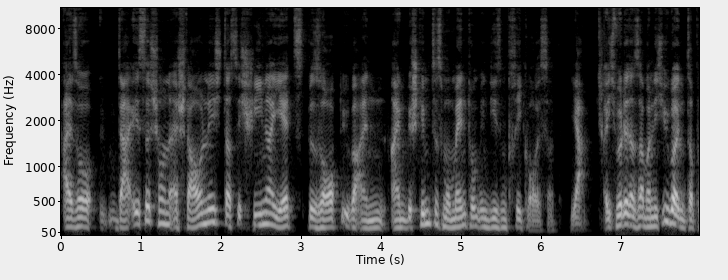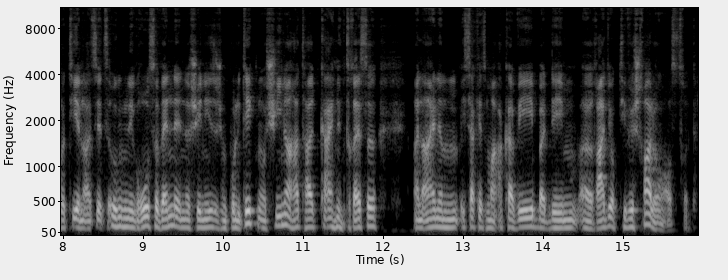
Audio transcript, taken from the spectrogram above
Also da ist es schon erstaunlich, dass sich China jetzt besorgt über ein, ein bestimmtes Momentum in diesem Krieg äußert. Ja, ich würde das aber nicht überinterpretieren als jetzt irgendwie eine große Wende in der chinesischen Politik. Nur China hat halt kein Interesse an einem, ich sag jetzt mal AKW, bei dem äh, radioaktive Strahlung austritt.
